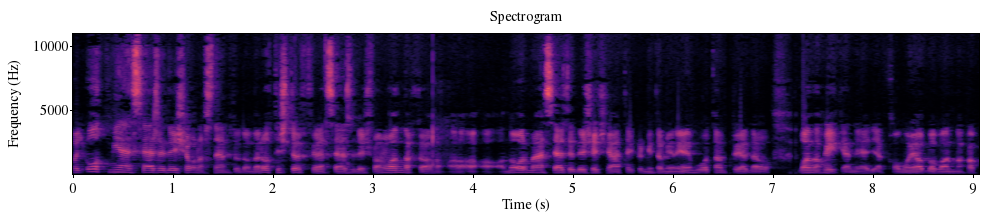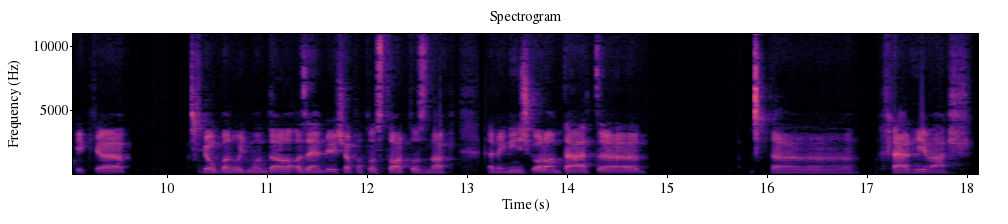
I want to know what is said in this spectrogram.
Hogy ott milyen szerződése van, azt nem tudom, mert ott is többféle szerződés van. Vannak a, a, a- normál szerződéses játékok, mint amilyen én voltam például, vannak, akik ennél egy komolyabbak vannak, akik jobban úgymond az NBA csapathoz tartoznak, de még nincs garantált ö, ö, felhívás.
